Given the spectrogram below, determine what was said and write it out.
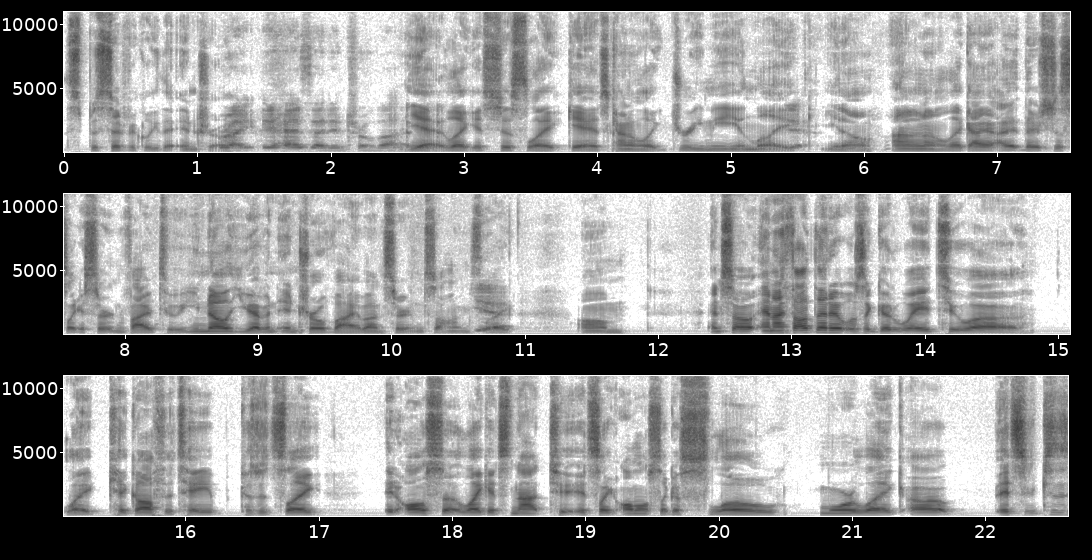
specifically the intro. Right, it has that intro vibe. Yeah, like it's just like yeah, it's kind of like dreamy and like Yeah. you know I don't know like I, I there's just like a certain vibe to it. You know, you have an intro vibe on certain songs. Yeah. Like, um, and so and I thought that it was a good way to uh like kick off the tape because it's like it also like it's not too it's like almost like a slow more like uh it's because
